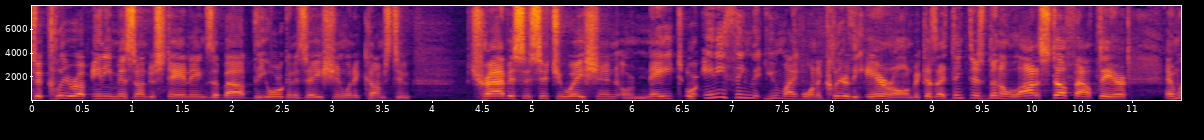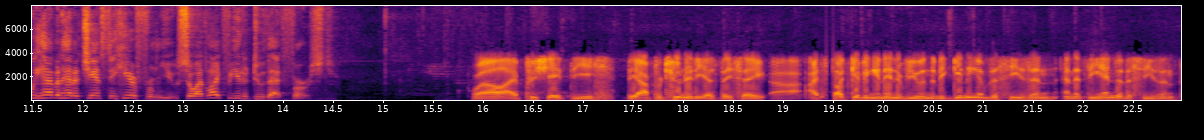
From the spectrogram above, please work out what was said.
to clear up any misunderstandings about the organization when it comes to Travis's situation or Nate or anything that you might want to clear the air on because I think there's been a lot of stuff out there and we haven't had a chance to hear from you. So I'd like for you to do that first. Well, I appreciate the the opportunity, as they say. Uh, I thought giving an interview in the beginning of the season and at the end of the season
